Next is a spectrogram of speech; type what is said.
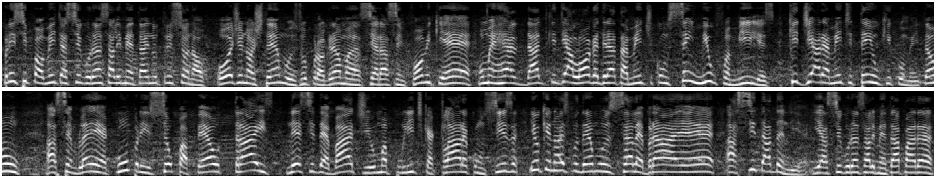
principalmente a segurança alimentar e nutricional. Hoje nós temos o programa Ceará Sem Fome, que é uma realidade que dialoga diretamente com 100 mil famílias que diariamente têm o que comer. Então, a Assembleia cumpre seu papel, traz nesse debate uma política clara, concisa e o que nós podemos celebrar é a cidadania e a segurança alimentar para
